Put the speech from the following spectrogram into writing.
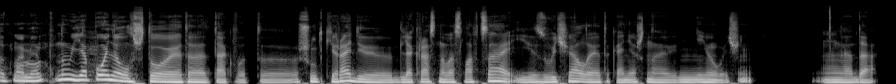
тот момент. Ну, я понял, что это так вот э, шутки ради для красного словца, и звучало это, конечно, не очень. Да.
